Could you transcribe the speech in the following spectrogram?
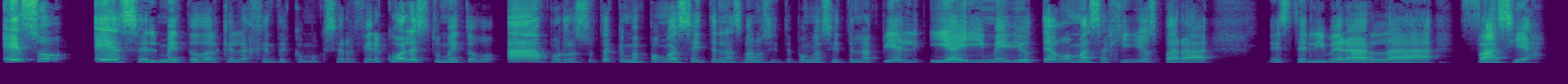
eso es el método al que la gente como que se refiere. ¿Cuál es tu método? Ah, pues resulta que me pongo aceite en las manos y te pongo aceite en la piel y ahí medio te hago masajillos para este, liberar la fascia.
